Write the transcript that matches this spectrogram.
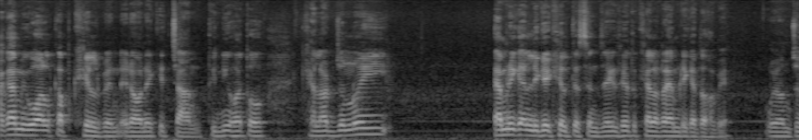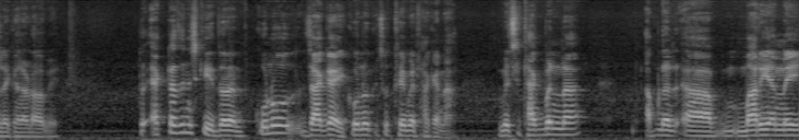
আগামী ওয়ার্ল্ড কাপ খেলবেন, এটা অনেকে চান। তিনি হয়তো খেলার জন্যই আমেরিকান লিগে খেলতেছেন যেহেতু খেলাটা আমেরিকাতে হবে, ওই অঞ্চলে খেলাটা হবে। তো একটা জিনিস কি, ধরেন কোনো জায়গায় কোনো কিছু থেমে থাকে না। মেসি থাকবেন না, আপনার মারিয়া নেই,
